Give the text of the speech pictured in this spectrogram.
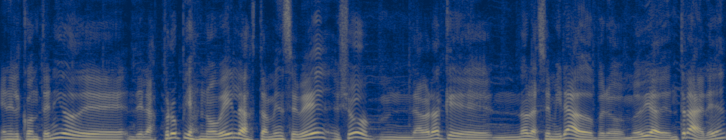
en el contenido de, de las propias novelas también se ve. Yo, mm, la verdad que no las he mirado, pero me voy a adentrar, ¿eh?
